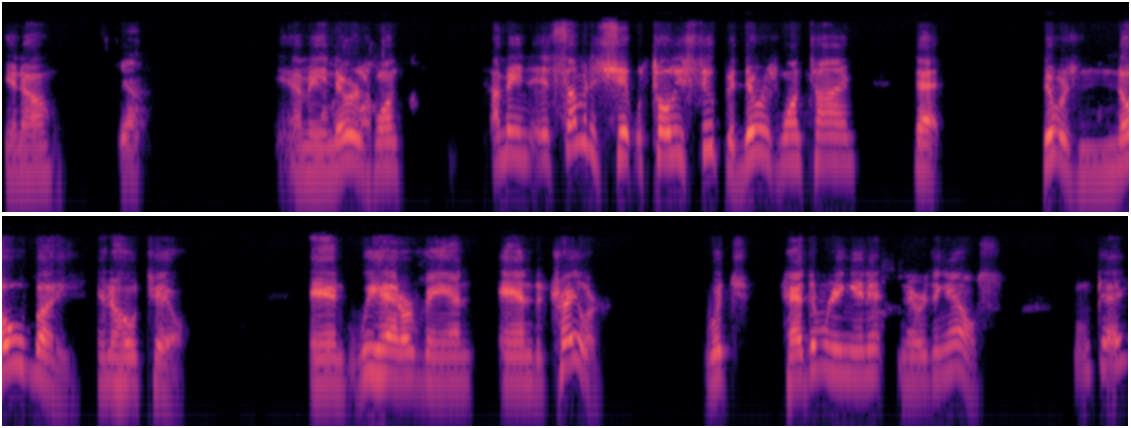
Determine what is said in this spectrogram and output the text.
You know? Yeah. I mean, there was one. I mean, it, some of the shit was totally stupid. There was one time that there was nobody in the hotel, and we had our van and the trailer, which had the ring in it and everything else. Okay.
